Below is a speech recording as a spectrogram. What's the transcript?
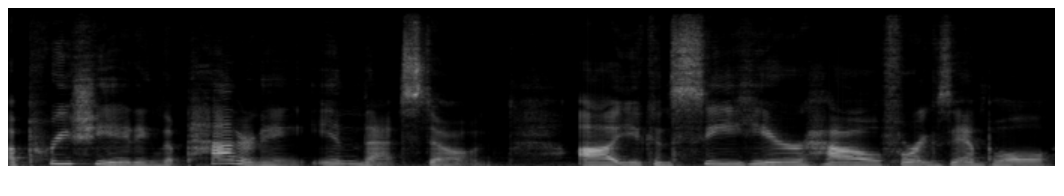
appreciating the patterning in that stone. Uh, you can see here how, for example,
